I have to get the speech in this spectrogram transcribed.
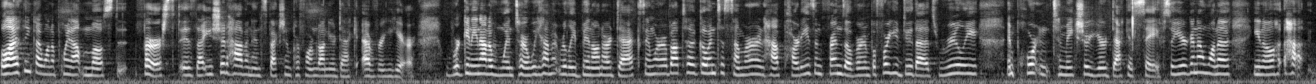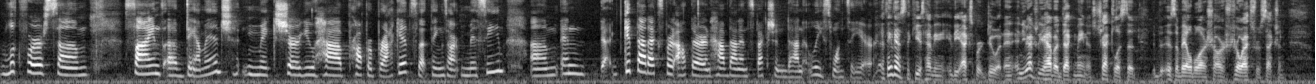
Well, I think I want to point out most first is that you should have an inspection performed on your deck every year. We're getting out of winter, we haven't really been on our decks, and we're about to go into summer and have parties and friends over. And before you do that, it's really important to make sure your deck is safe. So you're going to want to, you know, look for some signs of damage, make sure you have proper brackets that things aren't missing, um, and get that expert out there and have that inspection done at least once a year. I think that's the key is having the expert do it. And, and you actually have a deck maintenance checklist that is available on our show, our show extra section.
